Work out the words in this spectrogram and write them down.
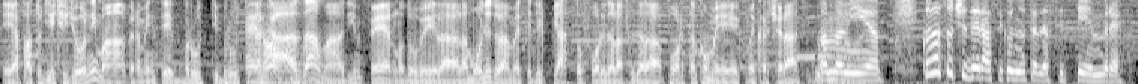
e ha fatto dieci giorni, ma veramente brutti, brutti Eh, a no, casa, no. ma d'inferno, dove la, la moglie doveva mettergli il piatto fuori dalla, dalla porta come, come carcerati. Mamma mia. Cosa succederà secondo te da settembre?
